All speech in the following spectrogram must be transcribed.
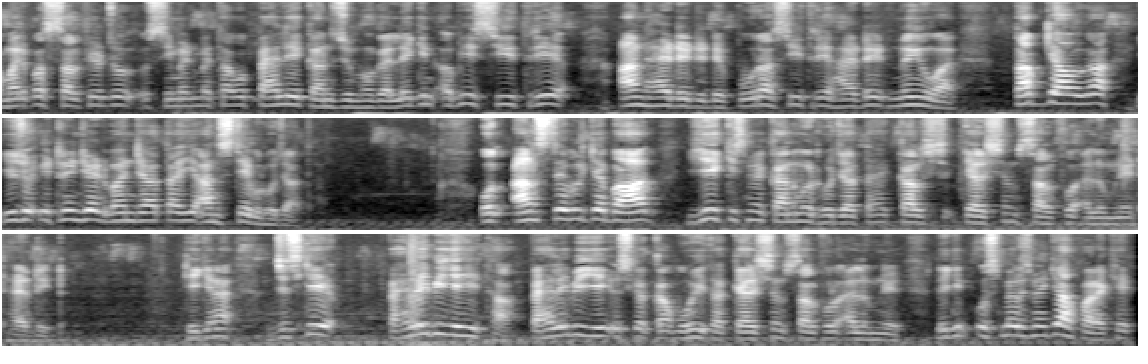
हमारे पास सल्फेट जो सीमेंट में था, वो पहले ही कंज्यूम होगा लेकिन अभी सी थ्री अनहाइड्रेटेड है, पूरा सी थ्री हाइड्रेट नहीं हुआ है। तब क्या होगा? ये जो इट्रिंजेट बन जाता है, ये अनस्टेबल हो जाता है। और अनस्टेबल के बाद ये किसमें कन्वर्ट हो जाता है? कैल्शियम सल्फो एलुमिनेट हाइड्रेट ठीक है ना? जिसके पहले भी यही था, पहले भी यही उसका वही था कैल्शियम सल्फ़र एलुमिनेट लेकिन उसमें उसमें क्या फ़र्क है?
